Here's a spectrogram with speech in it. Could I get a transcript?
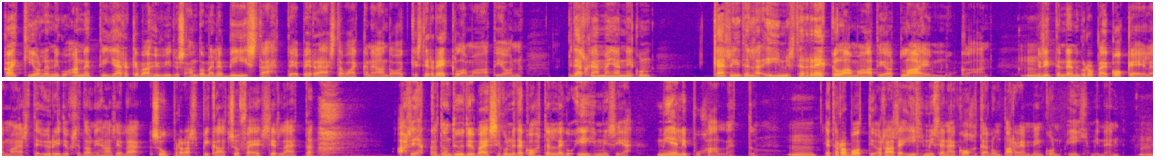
kaikki, joille niin annettiin järkevä hyvitys, antoi meille viisi tähteä perästä, vaikka ne antoi oikeasti reklamaation. Pitäisiköhän meidän niin kuin, käsitellä ihmisten reklamaatiot lain mukaan? Mm. Ja sitten ne niin rupeaa kokeilemaan, ja sitten yritykset on ihan siellä supras pikachu faceilla että asiakkaat on tyytyväisiä, kun niitä kohtelee kuin ihmisiä. Mieli puhallettu. Mm. Että robotti osaa se ihmisenä kohtelun paremmin kuin ihminen. Mm.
